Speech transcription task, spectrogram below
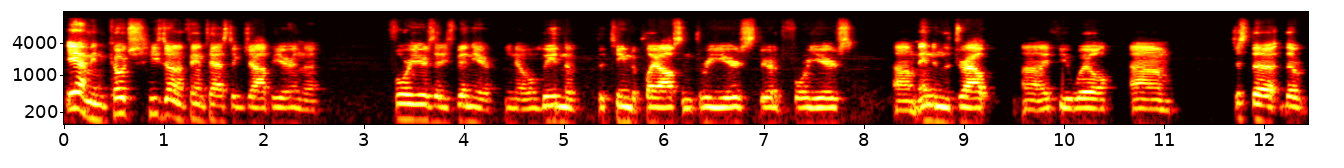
Yeah, I mean, coach, he's done a fantastic job here in the four years that he's been here, you know, leading the, the team to playoffs in three years, three out of the four years, um, ending the drought, uh, if you will. Um, just the, the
